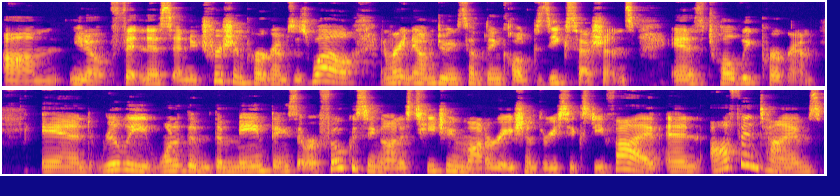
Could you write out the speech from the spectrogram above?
um, you know fitness and nutrition programs as well. And right now I'm doing something called Physique Sessions, and it's a 12 week program. And really, one of the the main things that we're focusing on is teaching moderation 365. And oftentimes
